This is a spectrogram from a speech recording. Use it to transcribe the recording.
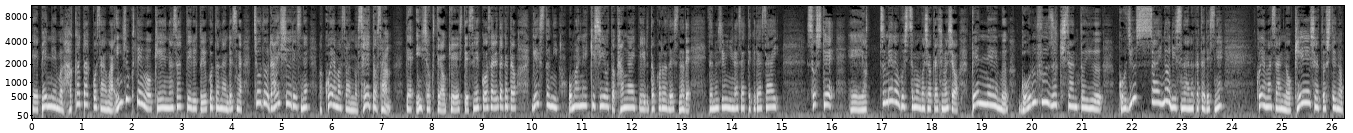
えー、ペンネーム博多っ子さんは飲食店を経営なさっているということなんですが、ちょうど来週ですね、小山さんの生徒さんで飲食店を経営して成功された方をゲストにお招きしようと考えているところですので、楽しみになさってください。そして、えー、4つ目のご質問をご紹介しましょう。ペンネーム、ゴルフ好きさんという50歳のリスナーの方ですね。小山さんの経営者としての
